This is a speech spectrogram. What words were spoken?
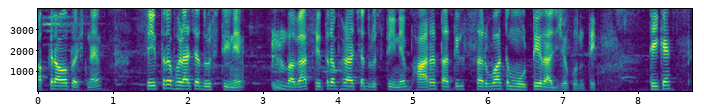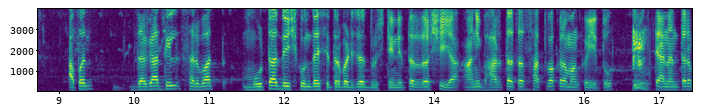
अकरावा प्रश्न आहे. क्षेत्रफळाच्या दृष्टीने बघा क्षेत्रफळाच्या दृष्टीने भारतातील सर्वात मोठे राज्य कोणते? ठीक आहे? आपण जगातील सर्वात मोठा देश कोणता आहे क्षेत्रफळाच्या दृष्टीने? तर रशिया आणि भारताचा सातवा क्रमांक येतो. त्यानंतर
